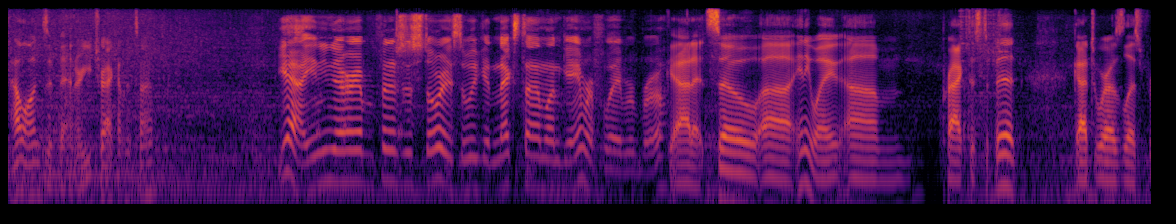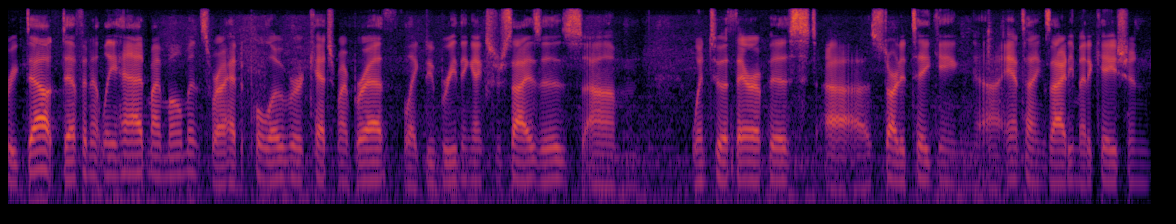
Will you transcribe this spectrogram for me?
how long's it been? Are you tracking the time? Yeah, you need to hurry up and finish this story so we can next time on Gamer FlaVR, bro. Got it. So uh, anyway, um, practiced a bit. Got to where I was less freaked out. Definitely had my moments where I had to pull over, catch my breath, like do breathing exercises. Um, went to a therapist. Uh, started taking uh, anti-anxiety medication.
